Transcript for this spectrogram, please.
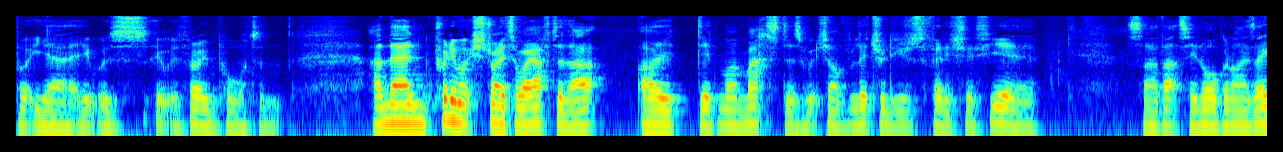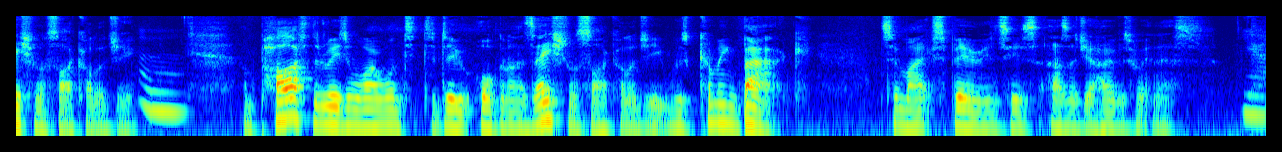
but yeah, it was it was very important. And then pretty much straight away after that, I did my masters, which I've literally just finished this year. So that's in organisational psychology. Mm. And part of the reason why I wanted to do organisational psychology was coming back to my experiences as a Jehovah's Witness. Yeah.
